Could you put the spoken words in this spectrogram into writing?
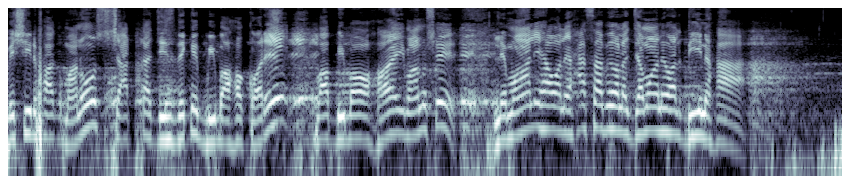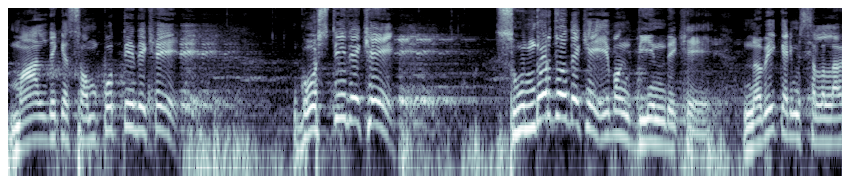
বেশিরভাগ মানুষ চারটা জিনিস দেখে বিবাহ করে বা বিবাহ হয় মানুষের। লেমালি হাওয়ালে হাসাবে হলে জামাল হওয়াল দিন হা মাল দেখে সম্পত্তি দেখে গোষ্ঠী দেখে, সৌন্দর্য দেখে এবং দিন দেখে। নবী করিম সাল্লাহ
